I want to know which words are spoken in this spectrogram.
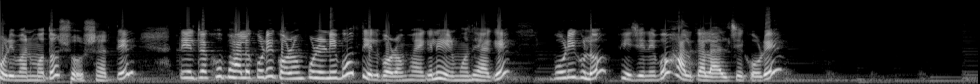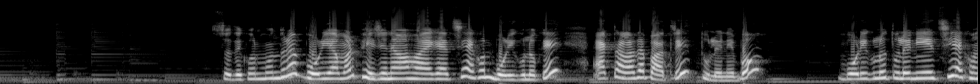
পরিমাণ মতো সরষার তেল। তেলটা খুব ভালো করে গরম করে নেব। তেল গরম হয়ে গেলে এর মধ্যে আগে বড়িগুলো ভেজে নেব হালকা লালচে করে। সো দেখুন বন্ধুরা, বড়ি আমার ভেজে নেওয়া হয়ে গেছে। এখন বড়িগুলোকে একটা আলাদা পাত্রে তুলে নেব। বড়িগুলো তুলে নিয়েছি। এখন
